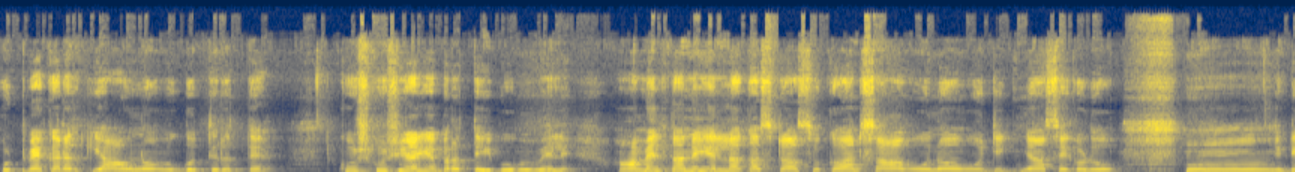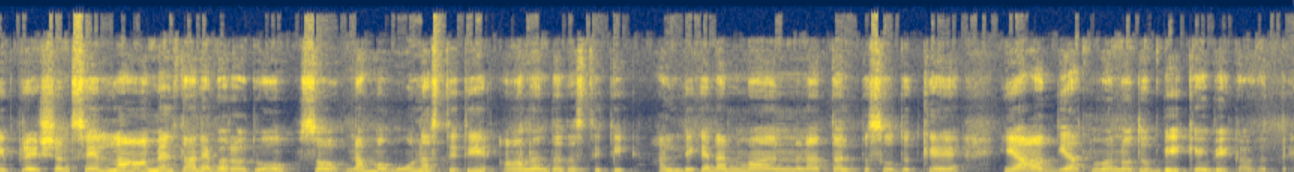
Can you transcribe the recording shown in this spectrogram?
ಹುಟ್ಟಬೇಕಾದ್ರೆ ಅದಕ್ಕೆ ಯಾವ ನೋವು ಗೊತ್ತಿರುತ್ತೆ? ಖುಷಿ ಖುಷಿಯಾಗಿ ಬರುತ್ತೆ ಈ ಭೂಮಿ ಮೇಲೆ. ಆಮೇಲೆ ತಾನೇ ಎಲ್ಲ ಕಷ್ಟ, ಸುಖ, ಸಾವು, ನೋವು, ಜಿಜ್ಞಾಸೆಗಳು ಡಿಪ್ರೆಷನ್ಸ್ ಎಲ್ಲ ಆಮೇಲೆ ತಾನೇ ಬರೋದು. ಸೊ ನಮ್ಮ ಮೂಲ ಸ್ಥಿತಿ ಆನಂದದ ಸ್ಥಿತಿ. ಅಲ್ಲಿಗೆ ನಮ್ಮನ್ನು ತಲುಪಿಸೋದಕ್ಕೆ ಈ ಆಧ್ಯಾತ್ಮ ಅನ್ನೋದು ಬೇಕೇ ಬೇಕಾಗುತ್ತೆ.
